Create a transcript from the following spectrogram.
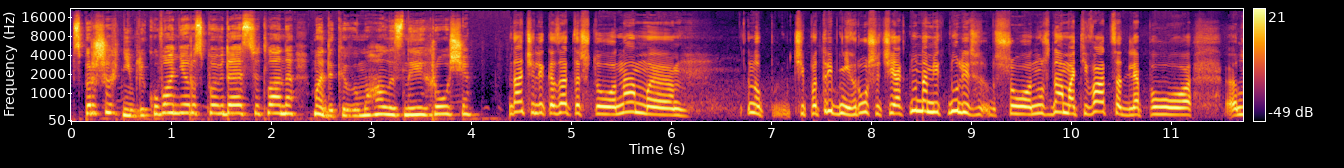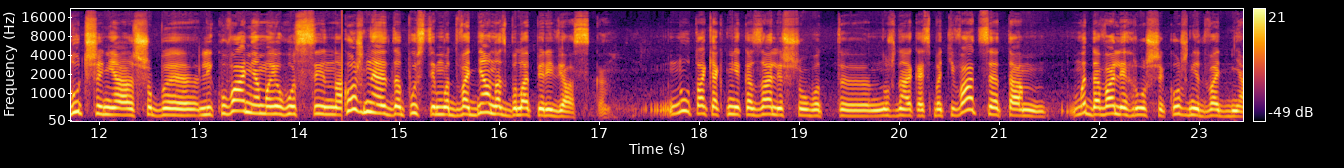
З перших днів лікування, розповідає Світлана, медики вимагали з неї гроші. Почали казати, що нам е, ну, чи потрібні гроші, чи як. Ну, намікнули, що нужна мотивація для получшення, щоб лікування моєго сина. Кожне, допустимо, два дні у нас була перев'язка. Ну, так як мені казали, що от, е, нужна якась мотивація, там, ми давали гроші кожні два дні.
